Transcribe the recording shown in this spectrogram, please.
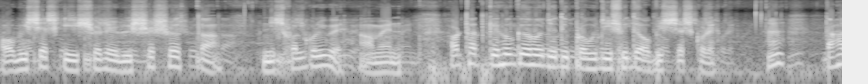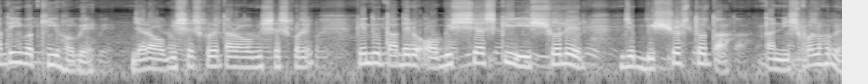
অবিশ্বাস কি ঈশ্বরের বিশ্বাসতা নিষ্ফল করিবে? আমেন। অর্থাৎ কেহ কেহ যদি প্রভু যিশুতে অবিশ্বাস করে হ্যাঁ? তাহাতেই বা কি হবে? যারা অবিশ্বাস করে, তারা অবিশ্বাস করে। কিন্তু তাদের অবিশ্বাস কি ঈশ্বরের যে বিশ্বস্ততা, তা নিষ্ফল হবে?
